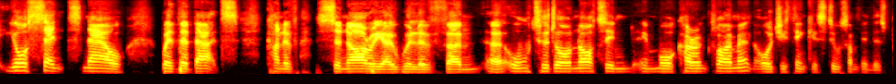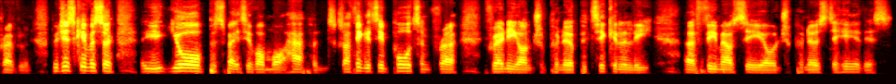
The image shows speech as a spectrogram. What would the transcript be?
your sense now whether that kind of scenario will have um, uh, altered or not in, in more current climate, or do you think it's still something that's prevalent? But just give us a, your perspective on what happened, because I think it's important for for any entrepreneur, particularly uh, female CEO entrepreneurs, to hear this.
